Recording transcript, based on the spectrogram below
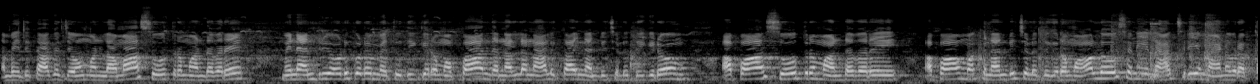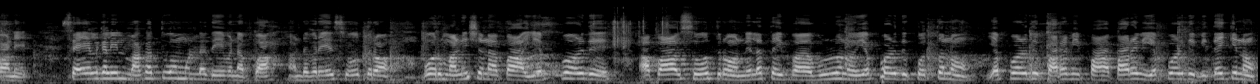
நம்ம இதுக்காக ஜெபம் பண்ணலாமா? சோத்திரம் ஆண்டவரே மே நன்றியோடு கூட மே துதிக்கிறோம் அப்பா. இந்த நல்ல நாளுக்காய் நன்றி செலுத்துகிறோம். அப்பா சோத்திரம் ஆண்டவரே. அப்பா உமக்கு நன்றி செலுத்துகிறோம். ஆலோசனையில் ஆச்சரியமானவர் அப்பா நீர். செயல்களில் மகத்துவம் உள்ள தேவன் அப்பா. ஆண்டவரே சோத்திரம். ஒரு மனுஷன் அப்பா எப்பொழுது அப்பா சோத்திரம் நிலத்தை ப உழணும் எப்பொழுது கொத்தணும் எப்பொழுது பரவி ப பரவி எப்பொழுது விதைக்கணும்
